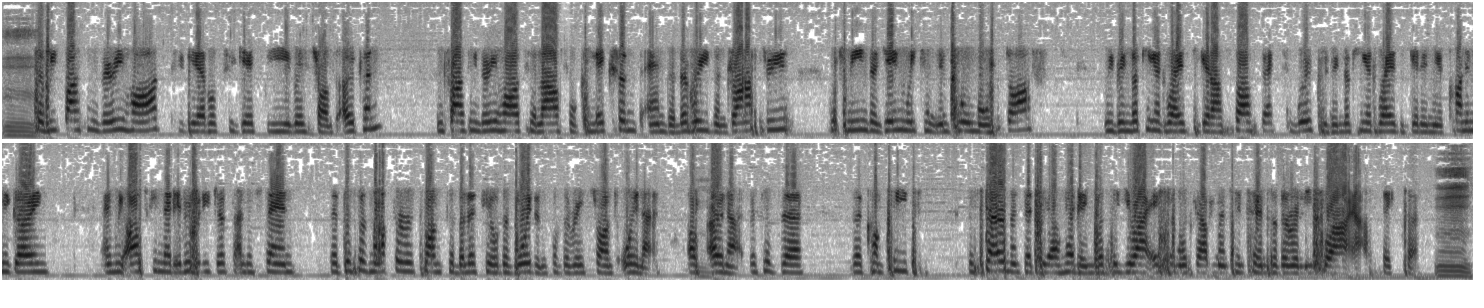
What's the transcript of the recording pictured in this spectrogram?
Mm. So we're fighting very hard to be able to get the restaurants open. We're fighting very hard to allow for collections and deliveries and drive-throughs, which means again we can employ more staff. We've been looking at ways to get our staff back to work. We've been looking at ways of getting the economy going, and we're asking that everybody just understand that this is not the responsibility or the avoidance of the restaurant owner. Of owner, this is the the complete experiment that we are having with the UIF and with government in terms of the relief for our, sector. Mm.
